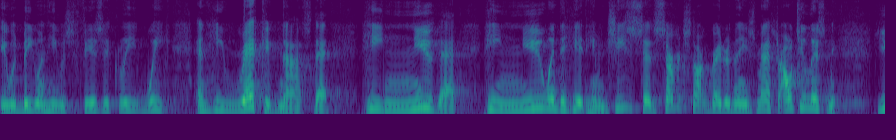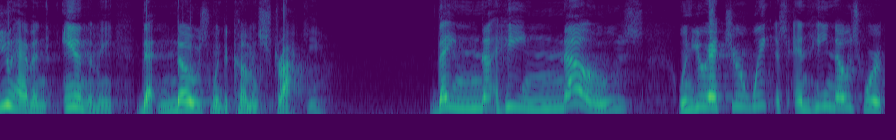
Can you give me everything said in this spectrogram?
it would be when he was physically weak. And he recognized that. He knew that. He knew when to hit him. Jesus said, The servant's not greater than his master. I want you to listen to me. You have an enemy that knows when to come and strike you. They know, he knows when you're at your weakness, and he knows where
